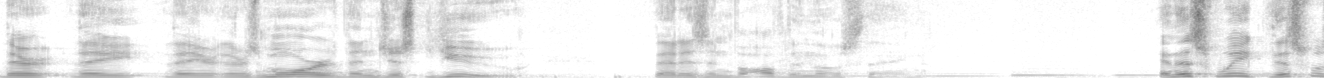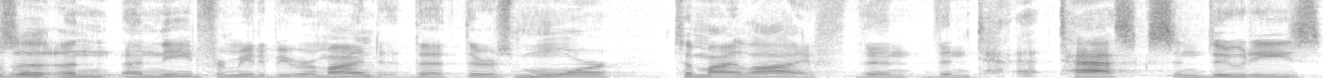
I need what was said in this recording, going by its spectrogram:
they, they, there's more than just you that is involved in those things. And this week, this was a, a, a need for me to be reminded that there's more to my life than, than ta- tasks and duties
